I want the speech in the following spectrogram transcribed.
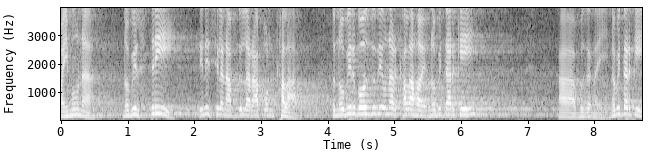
মাইমুনা, নবীর স্ত্রী, তিনি ছিলেন আব্দুল্লাহর আপন খালা। তো নবীর বউ যদি ওনার খালা হয়, নবী তার কি? বুঝে নাই। নবী তার কি?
